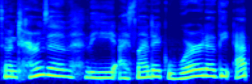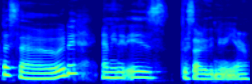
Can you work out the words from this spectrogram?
So, in terms of the Icelandic word of the episode, I mean, it is the start of the new year.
